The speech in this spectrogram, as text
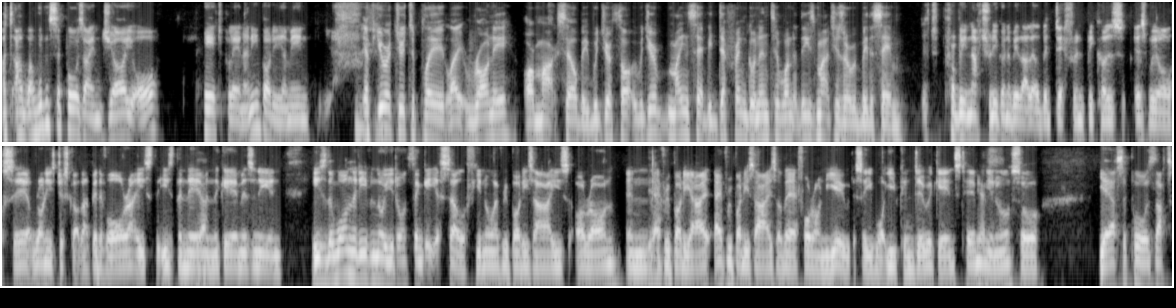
I, I, wouldn't suppose I enjoy or hate playing anybody. I mean, if you were due to play like Ronnie or Mark Selby, would your thought, would your mindset be different going into one of these matches, or would it be the same? It's probably naturally going to be that little bit different because, as we all say, Ronnie's just got that bit of aura. He's the, he's the name yeah. in the game, isn't he? And he's the one that, even though you don't think it yourself, you know everybody's eyes are on, and yeah. everybody everybody's eyes are therefore on you to see what you can do against him. Yes. You know, so yeah, I suppose that's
